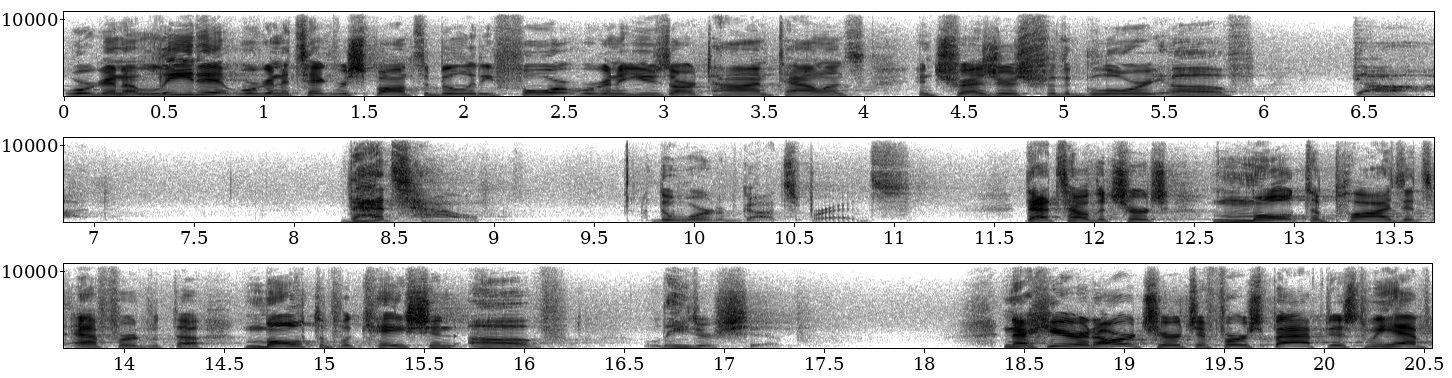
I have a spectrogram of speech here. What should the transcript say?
We're going to lead it. We're going to take responsibility for it. We're going to use our time, talents, and treasures for the glory of God. That's how the word of God spreads. That's how the church multiplies its effort with the multiplication of leadership. Now, here at our church at First Baptist, we have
